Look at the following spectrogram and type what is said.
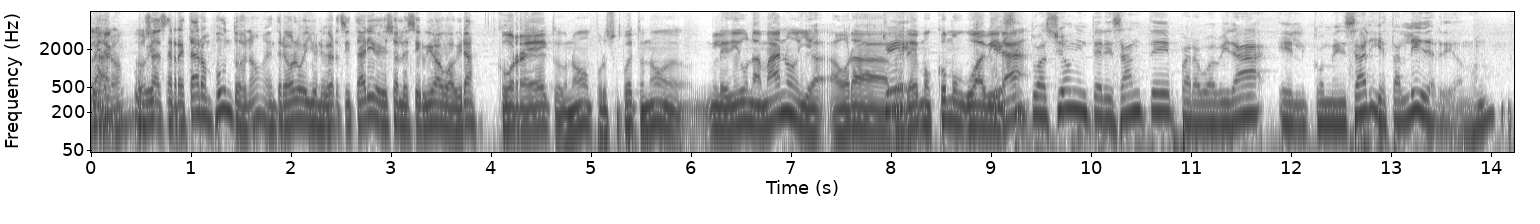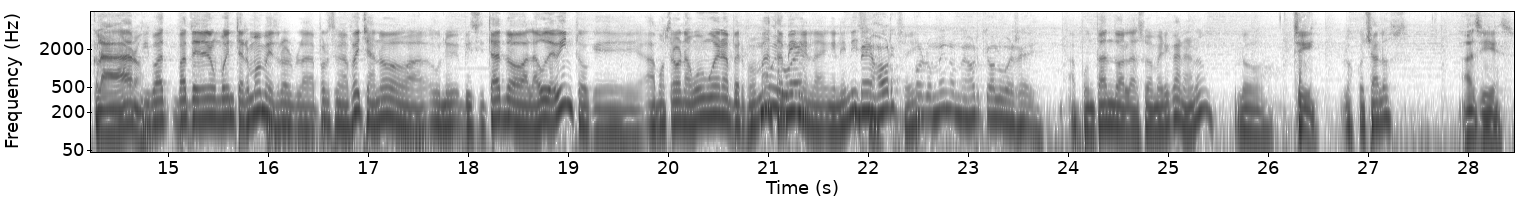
Claro, o sea, se restaron puntos, ¿no? Entre Olvo y Universitario y eso le sirvió a Guavirá. Correcto, no, por supuesto, no. Le dio una mano y ahora ¿Qué- veremos cómo qué Guavirá, situación interesante para Guavirá el comenzar y estar líder, digamos, ¿no? claro, Y va, va a tener un buen termómetro la próxima fecha, ¿no? A- visitando a la U de Vinto, que ha mostrado una muy buena performance Muy también buen- en, la- en el inicio. Mejor, Sí. por lo menos mejor que Olvo Ready. Apuntando a la sudamericana, ¿no? Los, sí, los cochalos. así es.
